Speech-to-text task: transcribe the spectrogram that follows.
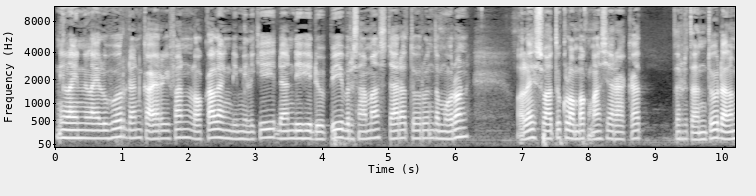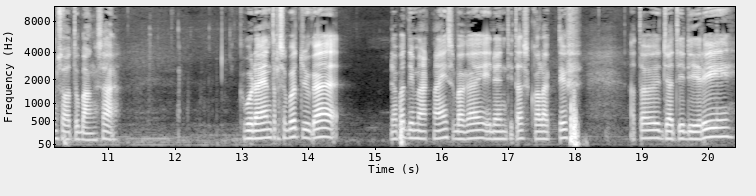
nilai-nilai luhur, dan kearifan lokal yang dimiliki dan dihidupi bersama secara turun-temurun oleh suatu kelompok masyarakat tertentu dalam suatu bangsa. Kebudayaan tersebut juga dapat dimaknai sebagai identitas kolektif atau jati diri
